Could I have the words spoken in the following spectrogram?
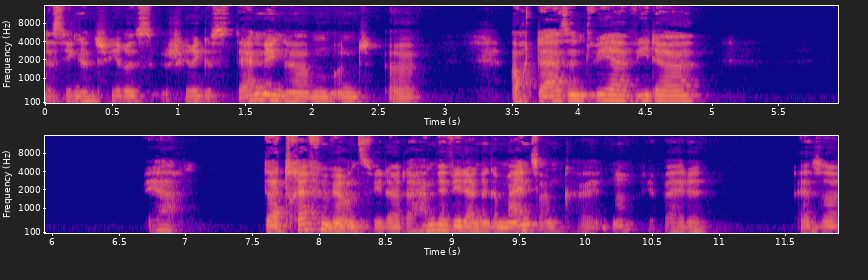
dass sie ein ganz schwieriges, schwieriges Standing haben. Und äh, auch da sind wir ja wieder, ja, da treffen wir uns wieder, da haben wir wieder eine Gemeinsamkeit, ne? wir beide. Also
